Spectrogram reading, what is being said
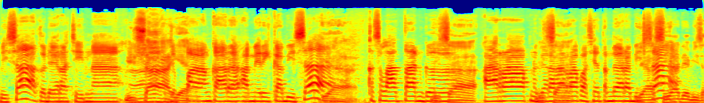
bisa ke daerah Cina, Bisa, iya. Jepang, ke arah Amerika bisa, Iya. ke selatan, ke Bisa. Arab, negara Bisa. Arab, Asia Tenggara Di bisa. Asia dia bisa.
